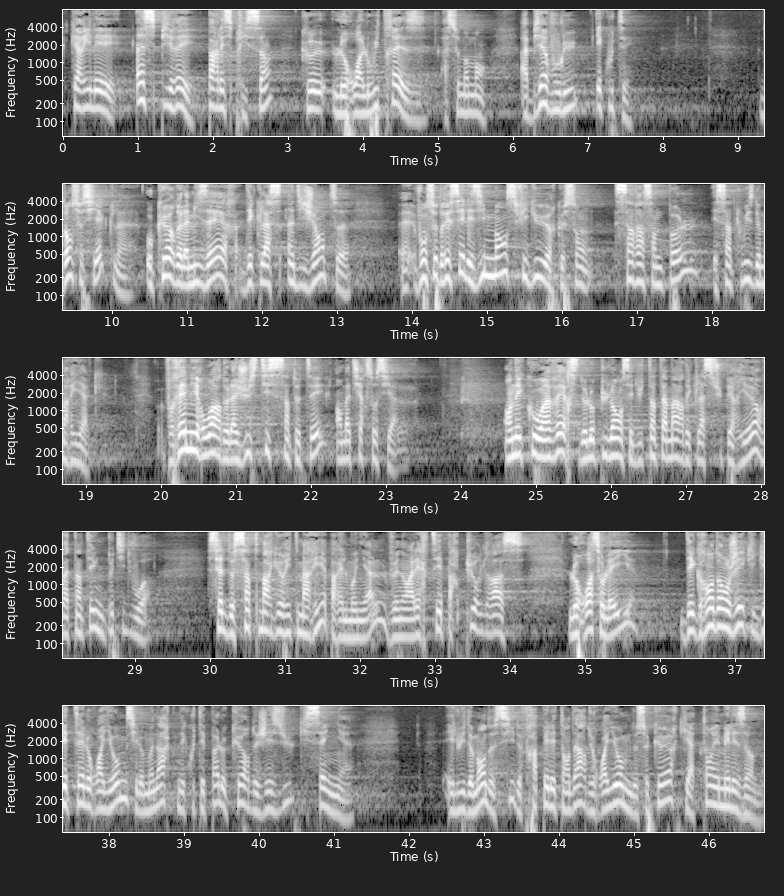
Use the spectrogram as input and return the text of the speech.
car il est inspiré par l'Esprit Saint que le roi Louis XIII, à ce moment, a bien voulu écouter. Dans ce siècle, au cœur de la misère des classes indigentes, euh, vont se dresser les immenses figures que sont Saint Vincent de Paul et Sainte Louise de Marillac, vrai miroir de la justice sainteté en matière sociale. En écho inverse de l'opulence et du tintamarre des classes supérieures va teinter une petite voix, celle de Sainte Marguerite Marie à Paray-le-Monial, venant alerter par pure grâce le roi Soleil des grands dangers qui guettaient le royaume si le monarque n'écoutait pas le cœur de Jésus qui saigne, et lui demande aussi de frapper l'étendard du royaume de ce cœur qui a tant aimé les hommes.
